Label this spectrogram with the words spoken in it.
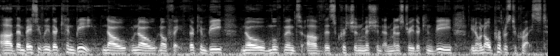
uh, then basically there can be no, no, no faith. There can be no movement of this Christian mission and ministry. There can be, you know, no purpose to Christ.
